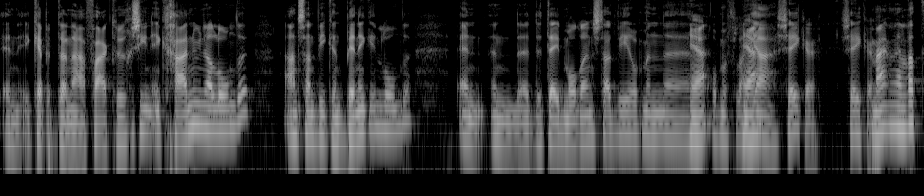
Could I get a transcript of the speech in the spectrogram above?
en ik heb het daarna vaak teruggezien. Ik ga nu naar Londen. Aanstaand weekend ben ik in Londen. En, en de Tate Modern staat weer op mijn, eh Ja, op mijn vla- ja. Ja. zeker. zeker. Maar, wat,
